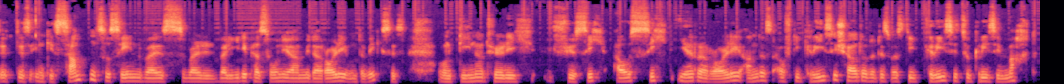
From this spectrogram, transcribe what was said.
das im Gesamten zu sehen, weil es, weil, weil jede Person ja mit der Rolle unterwegs ist und die natürlich für sich aus Sicht ihrer Rolle anders auf die Krise schaut oder das, was die Krise zur Krise macht.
